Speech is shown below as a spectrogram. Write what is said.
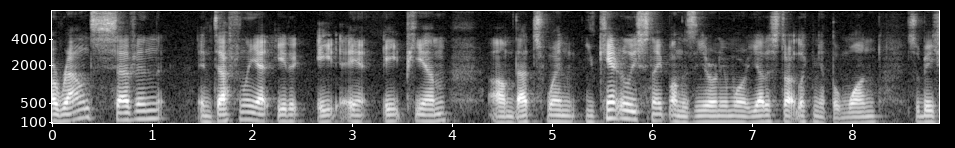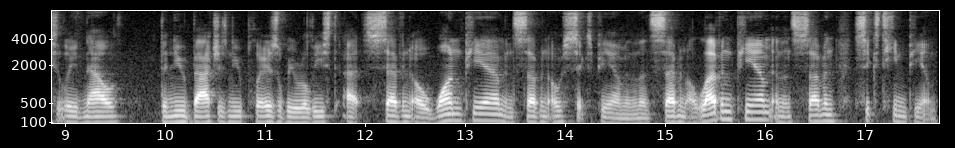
around seven and definitely at 8 8 8 p.m. Um, that's when you can't really snipe on the zero anymore. You got to start looking at the one. So basically now the new batches, new players will be released at 7:01 p.m. and 7:06 p.m. and then 7:11 p.m. and then 7:16 p.m.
